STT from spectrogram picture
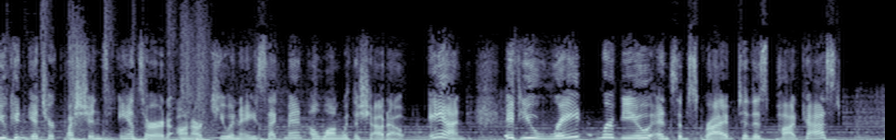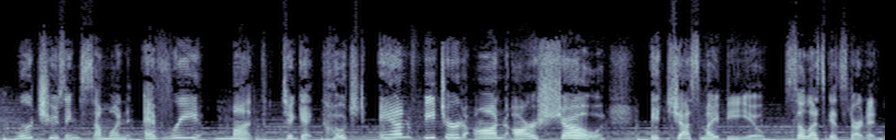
you can get your questions answered on our Q&A segment along with a shout out. And if you rate, review and subscribe to this podcast, we're choosing someone every month to get coached and featured on our show. it just might be you. So let's get started.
